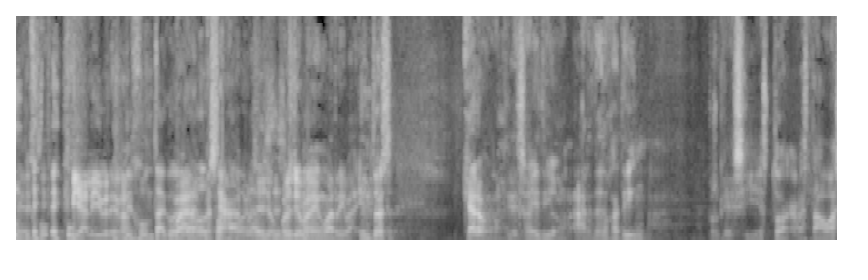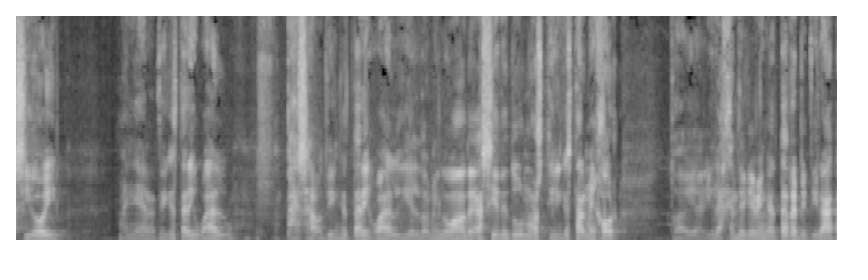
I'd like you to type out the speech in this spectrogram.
Vía libre, ¿no? dijo un taco de dos pues, ya, pues yo, pues es yo me vengo arriba. Entonces, claro, dices, oye, tío, ahora te toca a ti. Porque si esto ha estado así hoy, mañana tiene que estar igual. Pasado tiene que estar igual. Y el domingo, cuando tengas siete turnos, tiene que estar mejor todavía. Y la gente que venga te repetirá.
